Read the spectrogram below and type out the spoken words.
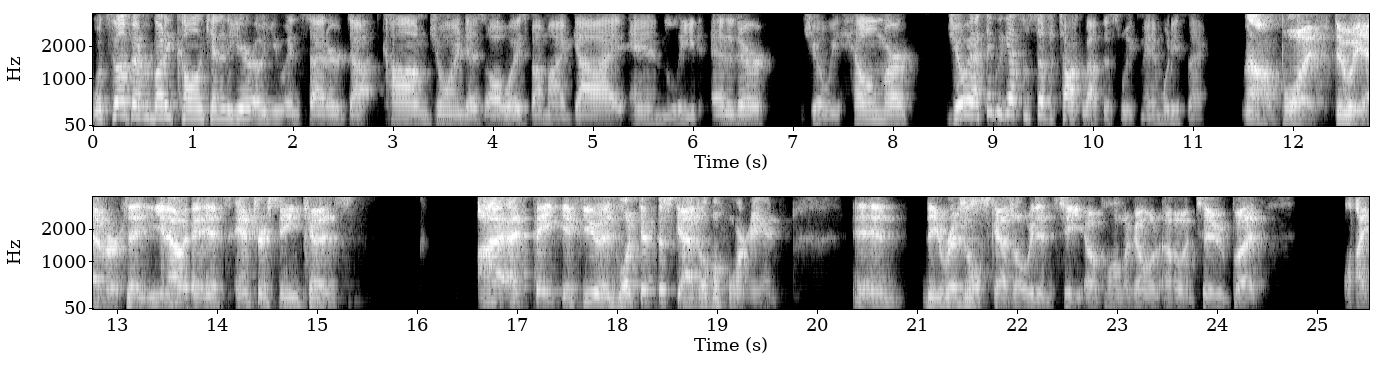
What's up, everybody? Colin Kennedy here, OUinsider.com, joined as always by my guy and lead editor, Joey Helmer. Joey, I think we got some stuff to talk about this week, man. What do you think? Oh, boy, do we ever. You know, it's interesting because I, I think if you had looked at the schedule beforehand, in the original schedule, we didn't see Oklahoma going 0 and 2, but – like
